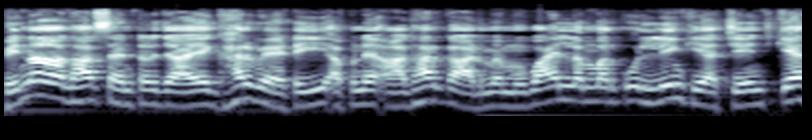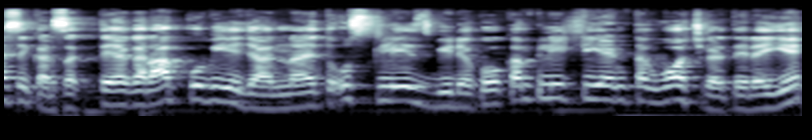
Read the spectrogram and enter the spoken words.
बिना आधार सेंटर जाए घर बैठे ही अपने आधार कार्ड में मोबाइल नंबर को लिंक या चेंज कैसे कर सकते हैं? अगर आपको भी ये जानना है तो उसके लिए इस वीडियो को कम्प्लीटली एंड तक वॉच करते रहिए।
